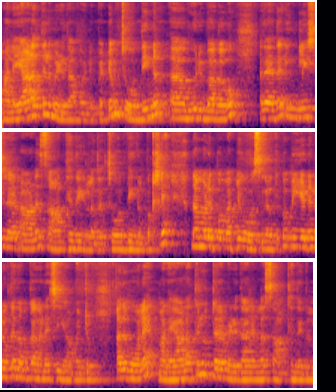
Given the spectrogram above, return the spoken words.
മലയാളത്തിലും എഴുതാൻ വേണ്ടി പറ്റും. ചോദ്യങ്ങൾ ഭൂരിഭാഗവും അതായത് ഇംഗ്ലീഷിലാണ് സാധ്യതയുള്ളത് ചോദ്യങ്ങൾ. പക്ഷേ നമ്മളിപ്പോൾ മറ്റു കോഴ്സുകൾക്ക് ഇപ്പോൾ ബി എഡിനൊക്കെ നമുക്ക് അങ്ങനെ ചെയ്യാൻ പറ്റും. അതുപോലെ മലയാളത്തിൽ ഉത്തരം എഴുതാനുള്ള സാധ്യതകൾ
